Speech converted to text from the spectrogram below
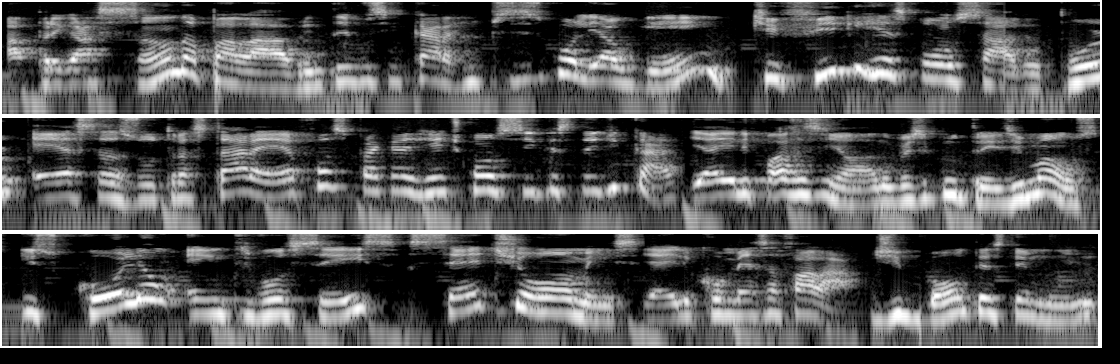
à pregação da palavra. Então, assim, cara, a gente precisa escolher alguém que fique responsável por essas outras tarefas para que a gente consiga se dedicar. E aí ele fala assim, ó, no versículo 3, irmãos, escolham entre vocês sete homens. E aí ele começa a falar de bom testemunho,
